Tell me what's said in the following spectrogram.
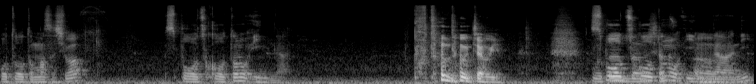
ー。弟正志は？スポーツコートのインナーに。ボタンダウンちゃうよスポーツコートのインナーに。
